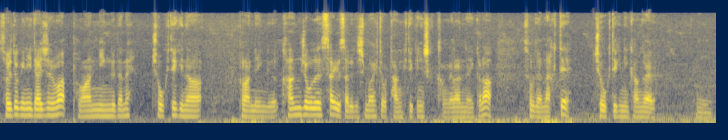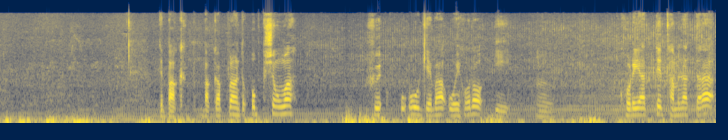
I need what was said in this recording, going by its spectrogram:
そういう時に大事なのはプランニングだね。長期的なプランニング。感情で左右されてしまう人は短期的にしか考えられないから、そうではなくて、長期的に考える。うん。で、バック、バックアッププランとオプションは、多けば多いほどいい。うん。これやってためだったら、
